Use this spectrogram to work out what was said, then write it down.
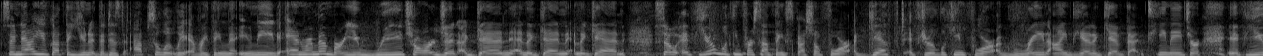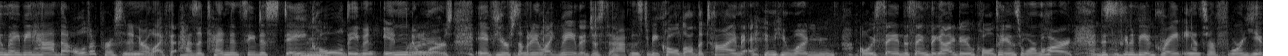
So now you've got the unit that does absolutely everything that you need. And remember, you recharge it again and again and again. So if you're looking for something special for a gift, if you're looking for a great idea to give that teenager, if you maybe have that older person in your life that has a tendency to stay Mm-hmm. cold even indoors, if you're somebody like me that just happens to be cold all the time and you want you always say the same thing I do, cold hands, warm heart, this is going to be a great answer for you.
